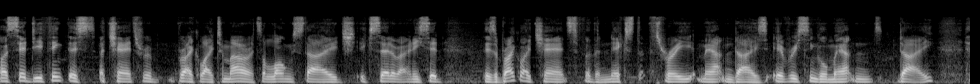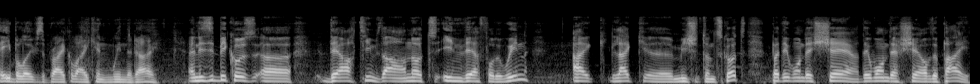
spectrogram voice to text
I said, "Do you think there's a chance for a breakaway tomorrow? It's a long stage, etc." And he said, there's a breakaway chance for the next three mountain days. Every single mountain day, he believes the breakaway can win the day. And is it because uh, there are teams that are not in there for the win? Like, like uh, Mitchelton Scott, but they want their share. They want their share of the pie,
